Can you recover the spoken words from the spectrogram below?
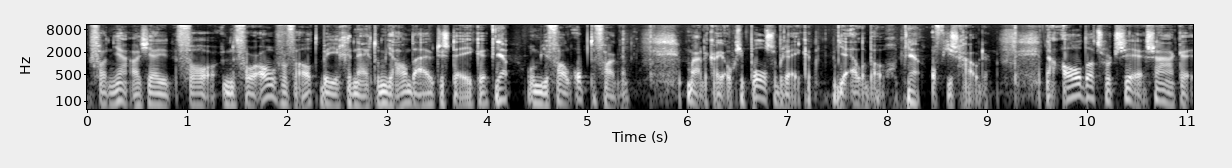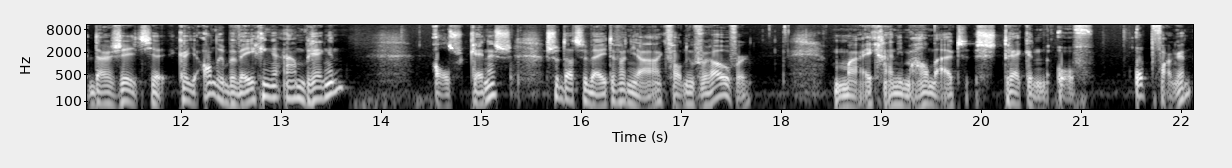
Van ja, als jij voor, voorover valt, ben je geneigd om je handen uit te steken. Ja. Om je val op te vangen. Maar dan kan je ook je polsen breken. Je elleboog. Ja. Of je schouder. Nou, al dat soort zaken, daar zit je, kan je andere bewegingen aanbrengen. Als kennis. Zodat ze weten van ja, ik val nu voorover. Maar ik ga niet mijn handen uitstrekken of opvangen.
